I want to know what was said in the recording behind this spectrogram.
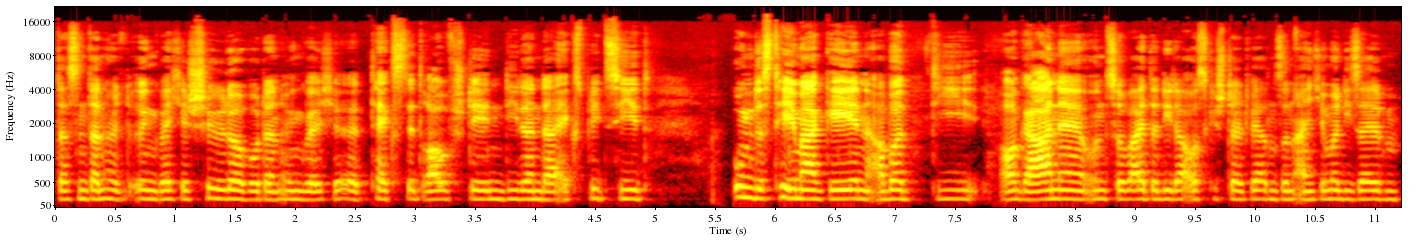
das sind dann halt irgendwelche Schilder, wo dann irgendwelche Texte draufstehen, die dann da explizit um das Thema gehen, aber die Organe und so weiter, die da ausgestellt werden, sind eigentlich immer dieselben.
